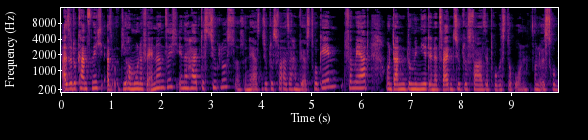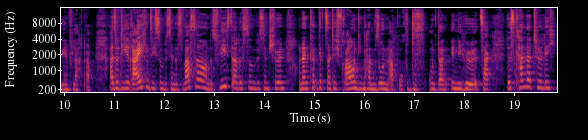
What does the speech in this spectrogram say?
Also du kannst nicht, also die Hormone verändern sich innerhalb des Zyklus. Also in der ersten Zyklusphase haben wir Östrogen vermehrt und dann dominiert in der zweiten Zyklusphase Progesteron und Östrogen flacht ab. Also die reichen sich so ein bisschen das Wasser und es fließt alles so ein bisschen schön. Und dann gibt's natürlich Frauen, die haben so einen Abbruch und dann in die Höhe, zack. Das kann natürlich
